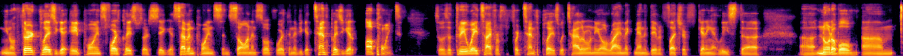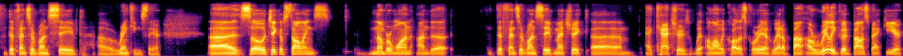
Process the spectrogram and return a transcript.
you know, third place, you get eight points. Fourth place, you get seven points, and so on and so forth. And if you get tenth place, you get a point. So it's a three-way tie for for tenth place with Tyler O'Neill, Ryan McMahon, and David Fletcher getting at least uh, uh, notable um, defensive runs saved uh, rankings there. Uh, so Jacob Stallings, number one on the defensive run save metric um, at catchers, with, along with Carlos Correa, who had a, a really good bounce back year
